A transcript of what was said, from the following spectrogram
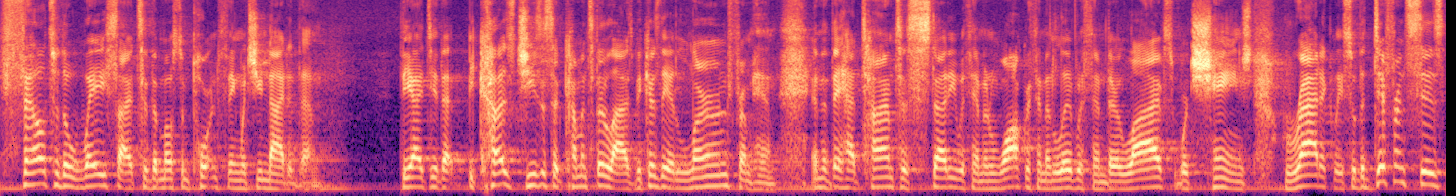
fell to the wayside to the most important thing which united them the idea that because Jesus had come into their lives, because they had learned from him, and that they had time to study with him and walk with him and live with him, their lives were changed radically. So the differences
